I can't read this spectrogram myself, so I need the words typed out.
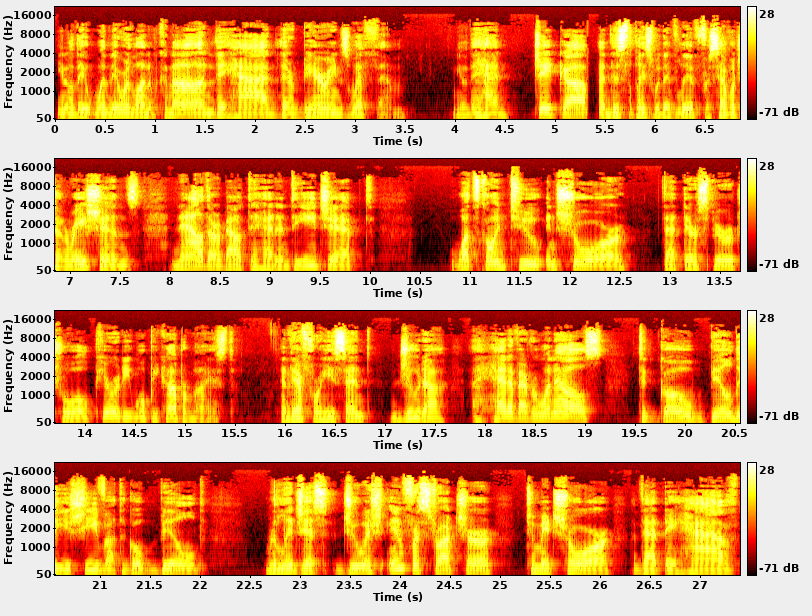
you know, they, when they were in the land of Canaan, they had their bearings with them. You know, they had Jacob, and this is the place where they've lived for several generations. Now they're about to head into Egypt. What's going to ensure that their spiritual purity won't be compromised? And therefore he sent Judah ahead of everyone else to go build a yeshiva, to go build religious Jewish infrastructure to make sure that they have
